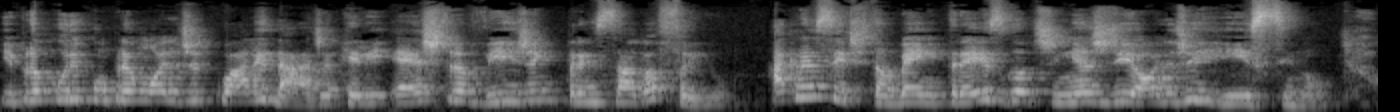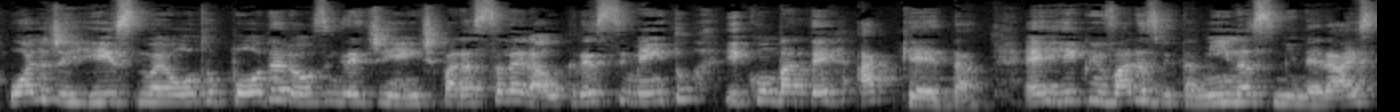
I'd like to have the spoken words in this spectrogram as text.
e procure comprar um óleo de qualidade, aquele extra virgem prensado a frio. Acrescente também 3 gotinhas de óleo de rícino. O óleo de rícino é outro poderoso ingrediente para acelerar o crescimento e combater a queda. É rico em várias vitaminas, minerais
